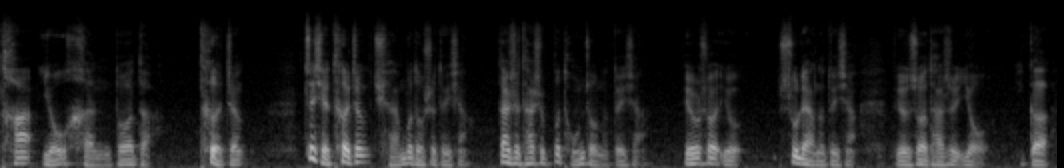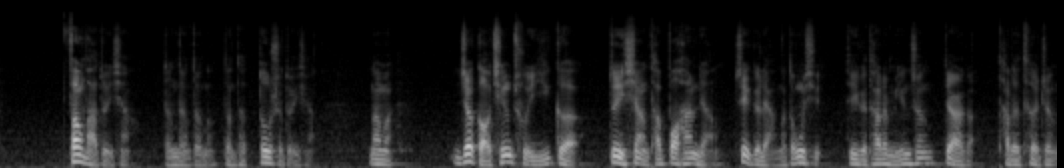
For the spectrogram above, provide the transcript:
它有很多的特征。这些特征全部都是对象，但是它是不同种的对象。比如说有数量的对象，比如说它是有一个方法对象等等等等，但它都是对象。那么你就要搞清楚一个对象它包含两这个两个东西，第一个它的名称，第二个它的特征，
